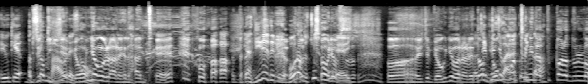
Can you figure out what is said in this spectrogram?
이게 어떤 마을에서 명령을 하네 나한테. 와, 나 야, 니네들이 뭐라도 좀. 없어서. 와, 이제 명령을 하네. 너 녹음 버튼이나. 똑바로 눌러.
